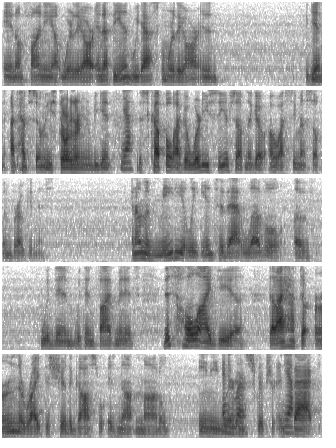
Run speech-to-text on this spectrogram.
And I'm finding out where they are. And at the end, we ask them where they are. And again, I've had so many stories, I don't even begin. Yeah. This couple, I go, Where do you see yourself? And they go, Oh, I see myself in brokenness. And I'm immediately into that level of with them within five minutes. This whole idea that I have to earn the right to share the gospel is not modeled anywhere, Anywhere. in Scripture. In Yeah. fact,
